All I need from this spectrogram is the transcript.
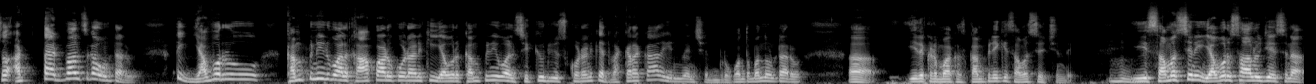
సో అంత అడ్వాన్స్గా ఉంటారు. ఎవరు కంపెనీని వాళ్ళు కాపాడుకోవడానికి ఎవరు కంపెనీ వాళ్ళు సెక్యూర్ చూసుకోవడానికి రకరకాల ఇన్వెన్షన్. ఇప్పుడు కొంతమంది ఉంటారు "ఆ, ఇది ఇక్కడ మాకు కంపెనీకి సమస్య వచ్చింది. ఈ సమస్యని ఎవరు సాల్వ్ చేసినా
